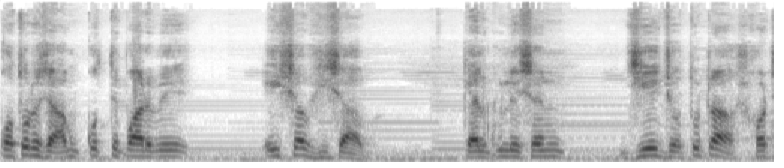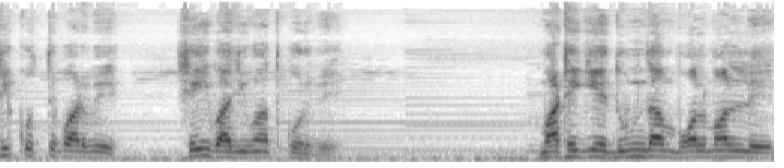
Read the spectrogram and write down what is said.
কতটা জাম্প করতে পারবে, এইসব হিসাব ক্যালকুলেশন যে যতটা সঠিক করতে পারবে, সেই বাজিমাত করবে। মাঠে গিয়ে দুমদাম বল মারলে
